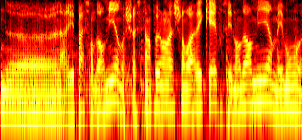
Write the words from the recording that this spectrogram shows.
n'arrivait pas à s'endormir. Moi, je suis resté un peu dans la chambre avec elle pour essayer d'endormir, mais bon.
